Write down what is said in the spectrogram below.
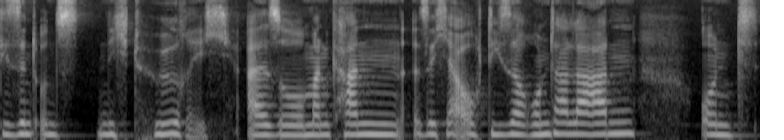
die sind uns nicht hörig. Also man kann sich ja auch dieser runterladen und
